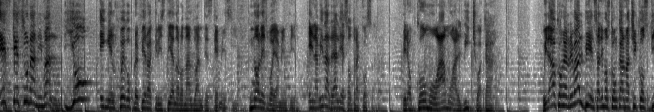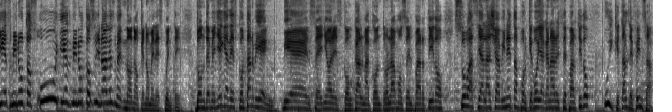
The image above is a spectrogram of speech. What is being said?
Es que es un animal. Yo en el juego prefiero a Cristiano Ronaldo antes que Messi. No les voy a mentir. En la vida real es otra cosa. Pero cómo amo al bicho acá. Cuidado con el rival. Bien, salimos con calma, chicos. 10 minutos. Uy, 10 minutos finales. No, no, que no me descuente. Donde me llegue a descontar, bien. Bien, señores, con calma. Controlamos el partido. Suba hacia la chavineta porque voy a ganar este partido. Uy, ¿qué tal defensa?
